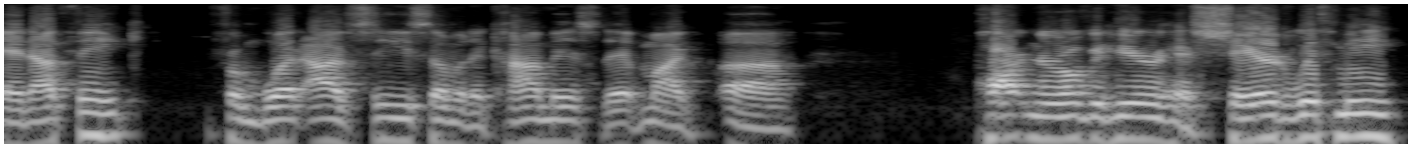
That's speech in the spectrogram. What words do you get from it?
And I think from what I've seen, some of the comments that my uh, partner over here has shared with me,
